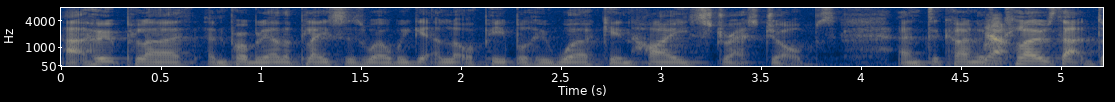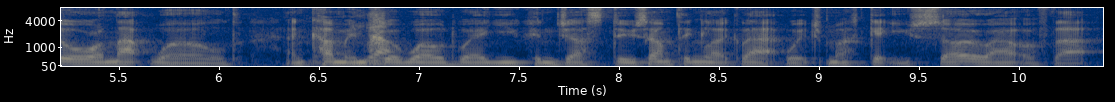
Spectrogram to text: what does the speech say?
at Hoopla and probably other places where we get a lot of people who work in high stress jobs, and to kind of yeah. close that door on that world and come into yeah. a world where you can just do something like that, which must get you so out of that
